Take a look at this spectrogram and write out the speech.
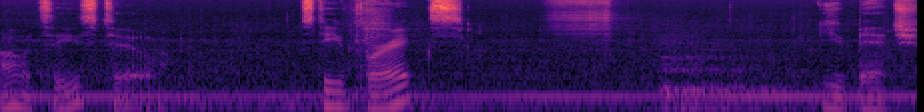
Oh, it's these two. Steve Briggs. You bitch.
